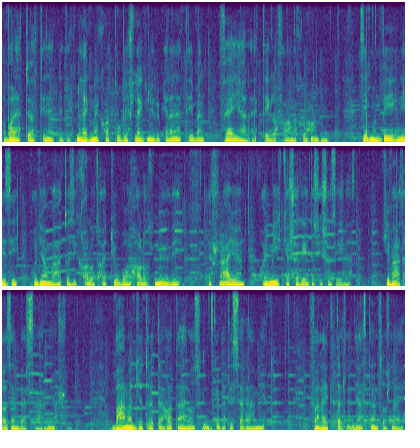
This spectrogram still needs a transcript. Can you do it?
A balett történet egyik legmeghatóbb és leggyönyörűbb jelenetében fejjel egy téglafalnak roham. Zigmund végignézi, hogyan változik halott hattyúból halott nővé, és rájön, hogy még keserédes is az élet. Kiváltha az ember szárnyas. Bánat gyötrötten határoz, követi szerelmét. Felejthetetlen gyásztáncot lejt,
